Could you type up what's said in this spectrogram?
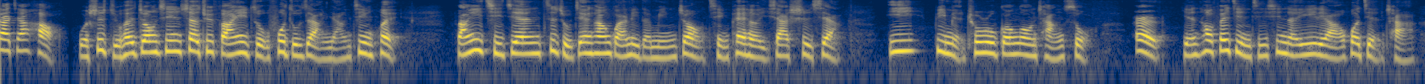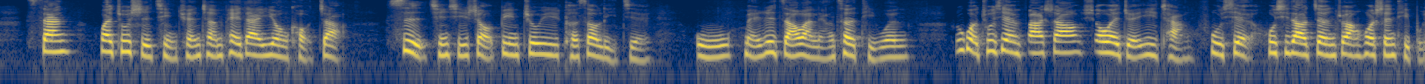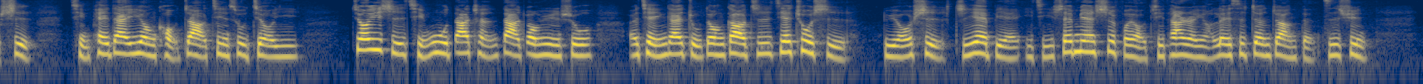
大家好，我是指挥中心社区防疫组副组长杨静慧。防疫期间，自主健康管理的民众，请配合以下事项：一、避免出入公共场所；二、延后非紧急性的医疗或检查；三、外出时请全程佩戴医用口罩；四、勤洗手并注意咳嗽礼节；五、每日早晚量测体温。如果出现发烧、嗅味觉异常、腹泻、呼吸道症状或身体不适，请佩戴医用口罩，尽速就医。就医时，请勿搭乘大众运输，而且应该主动告知接触史、旅游史、职业别以及身边是否有其他人有类似症状等资讯。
